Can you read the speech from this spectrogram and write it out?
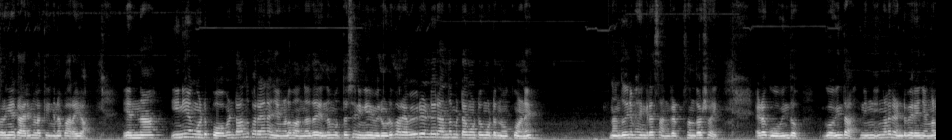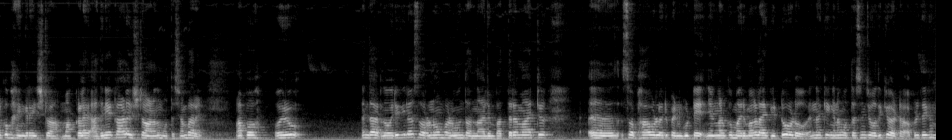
തുടങ്ങിയ കാര്യങ്ങളൊക്കെ ഇങ്ങനെ പറയുക എന്നാ ഇനി അങ്ങോട്ട് പോവണ്ടെന്ന് പറയാനാണ് ഞങ്ങൾ വന്നത്. എന്ന് മുത്തശ്ശൻ ഇങ്ങനെ ഇവരോട് പറയാം. ഇവർ രണ്ടുപേരും അന്തം വിട്ട് അങ്ങോട്ടും ഇങ്ങോട്ടും നോക്കുവാണേ. നന്ദുവിന് ഭയങ്കര സങ്ക സന്തോഷമായി. എടാ ഗോവിന്ദോ ഗോവിന്ദ നിങ്ങൾ രണ്ടുപേരെയും ഞങ്ങൾക്ക് ഭയങ്കര ഇഷ്ടമാണ് മക്കളെ അതിനേക്കാളും ഇഷ്ടമാണെന്ന് മുത്തശ്ശൻ പറയും. അപ്പോൾ ഒരു എന്തായിരുന്നു ഒരു കിലോ സ്വർണവും പണവും തന്നാലും പത്തരമാറ്റ് സ്വഭാവമുള്ള ഒരു പെൺകുട്ടിയെ ഞങ്ങൾക്ക് മരുമകളായി കിട്ടുവോടോ? എന്നൊക്കെ ഇങ്ങനെ മുത്തശ്ശൻ ചോദിക്കും കേട്ടോ അപ്പോഴത്തേക്കും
